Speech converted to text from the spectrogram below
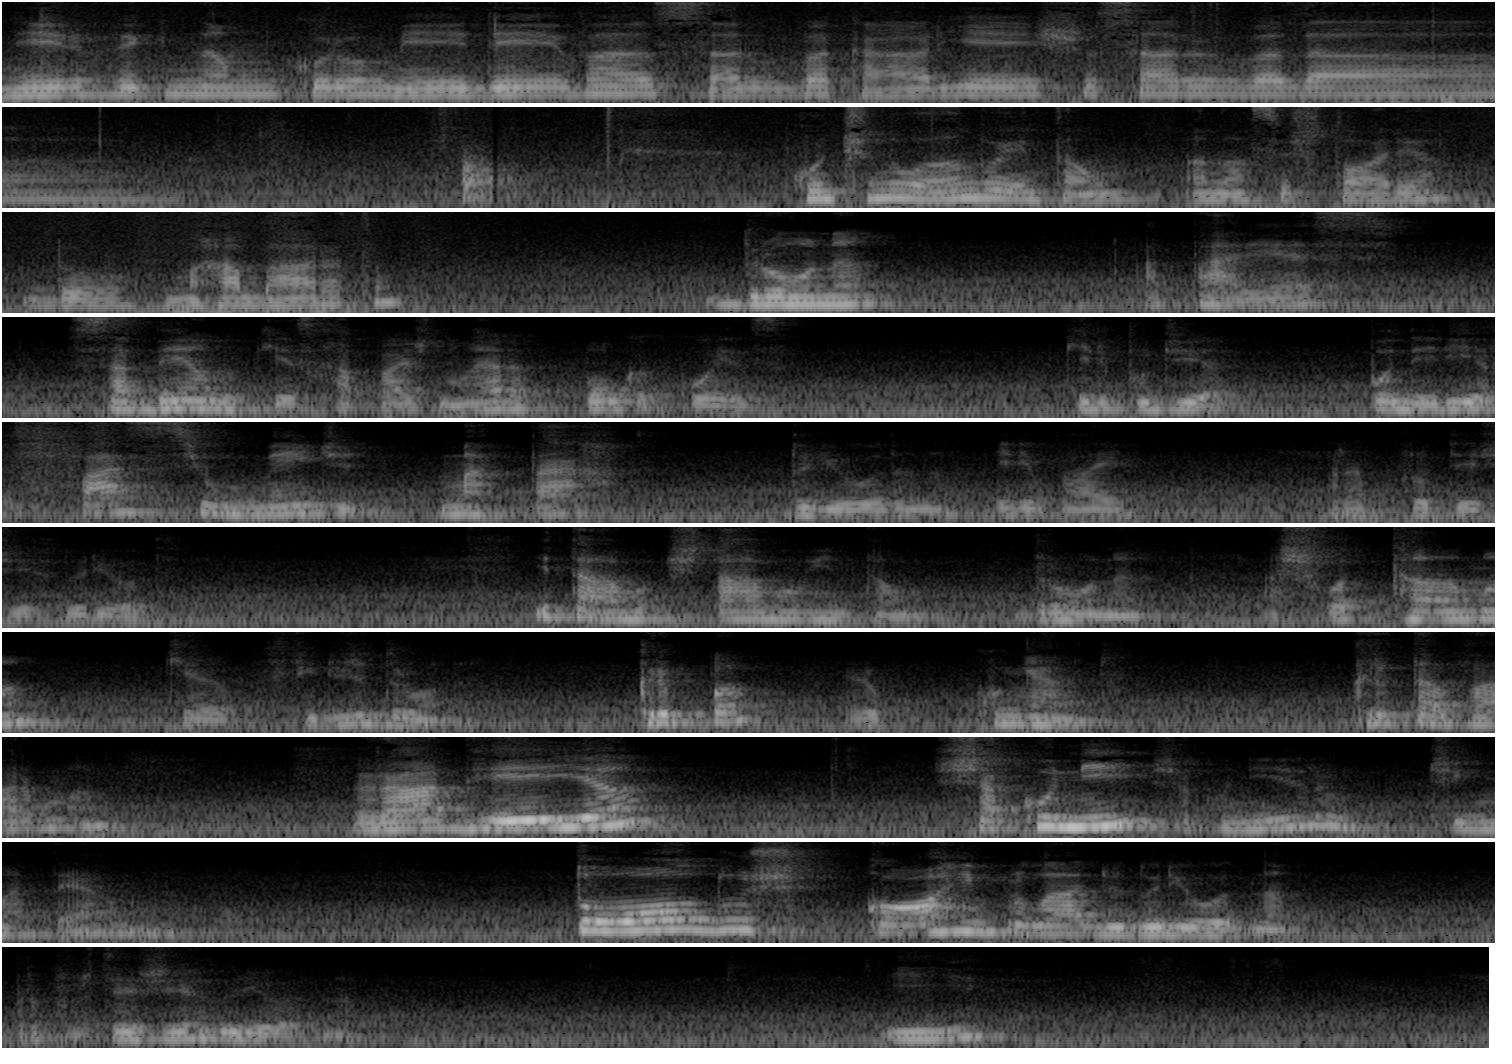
Nirvignam Kurume Deva Sarvakaryeshu Sarvada. Continuando então a nossa história do Mahabharata, Drona aparece sabendo que esse rapaz não era pouca coisa, que ele podia poderia facilmente matar Duryodhana, ele vai para proteger Duryodhana. E tavam, estavam então Drona, Ashwatthama, que era o filho de Drona, Kripa, era o cunhado, Kritavarma, Radheya, Shakuni, Shakuni era o tio materno, todos correm para o lado de Duryodhana para proteger Duryodhana. E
